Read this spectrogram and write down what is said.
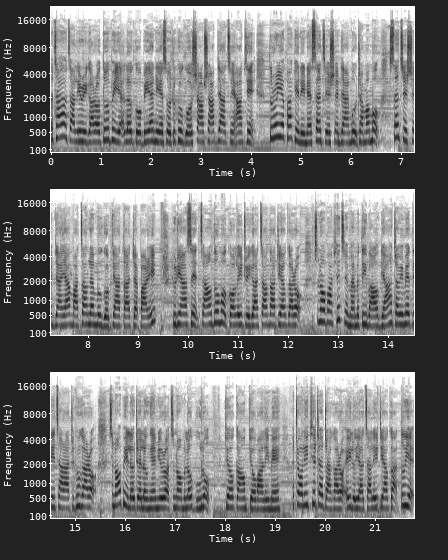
တခြားယောက်ျားလေးတွေကတော့သူ့ဖေရဲ့အလုပ်ကိုဘေးရန်နေရဆိုတစ်ခုကိုရှောင်ရှားပြခြင်းအပြင်သူတို့ရဲ့ဖခင်တွေနဲ့ဆန့်ကျင်ရှင်ပြိုင်မှုဒါမှမဟုတ်ဆန့်ကျင်ရှင်ပြိုင်ရမှာကြောက်လန့်မှုကိုပြသတတ်ပါတယ်ဒုတိယဆင့်ကျောင်းသွင်းမှုကောလိပ်တွေကကျောင်းသားတယောက်ကတော့ကျွန်တော်ဘာဖြစ်ချင်မှန်းမသိပါဘူးဗျာဒါပေမဲ့သိချတာတစ်ခုကတော့ကျွန်တော်ဖေလုပ်တဲ့လုပ်ငန်းမျိုးတော့ကျွန်တော်မလုပ်ဘူးလို့ပြောကောင်းပြောပါလိမ့်မယ်အတော်လေးဖြစ်တတ်တာကတော့အဲ့လိုယောက်ျားလေးတယောက်ကသူ့ရဲ့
